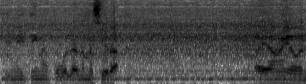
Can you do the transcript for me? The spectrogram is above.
Tinitingnan ko wala naman sira. Kaya ngayon,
